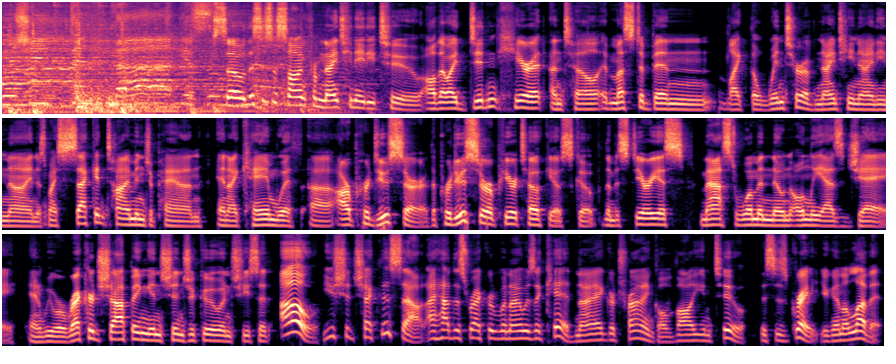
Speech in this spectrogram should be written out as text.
をして泣けそう So this is a song from 1982, although I didn't hear it until it must have been like the winter of 1999. It's my second time in Japan, and I came with uh, our producer, the producer of Pure TokyoScope, the mysterious masked woman known only as Jay. And we were record shopping in Shinjuku, and she said, "Oh, you should check this out. I had this record when I was a kid, Niagara Triangle, Volume Two. This is great. You're gonna love it."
